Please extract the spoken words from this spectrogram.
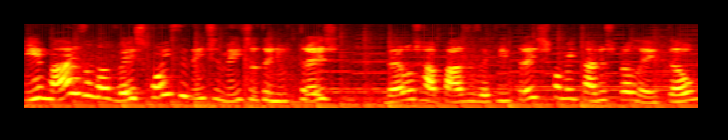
E mais uma vez, coincidentemente, eu tenho três belos rapazes aqui, três comentários para ler. Então,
